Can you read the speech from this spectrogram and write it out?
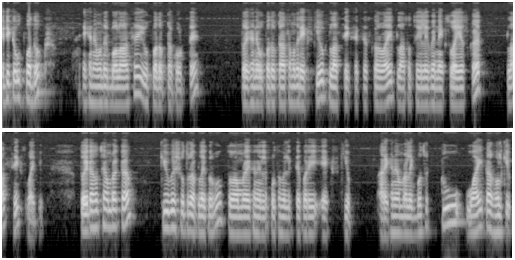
এটি একটা উৎপাদক। এখানে আমাদের বলা আছে এই উৎপাদকটা করতে। তো এখানে উৎপাদকটা আছে আমাদের X cube plus six X square Y plus হচ্ছে eleven X Y square plus six Y cube তো এটা হচ্ছে আমরা একটা কিউবের সূত্র অ্যাপ্লাই করব। তো আমরা এখানে প্রথমে লিখতে পারি এক্স কিউব। আর এখানে আমরা লিখব হচ্ছে টু ওয়াই তার হোল কিউব।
